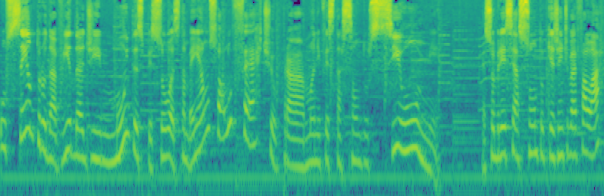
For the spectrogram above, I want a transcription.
o centro da vida de muitas pessoas, também é um solo fértil para a manifestação do ciúme. É sobre esse assunto que a gente vai falar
